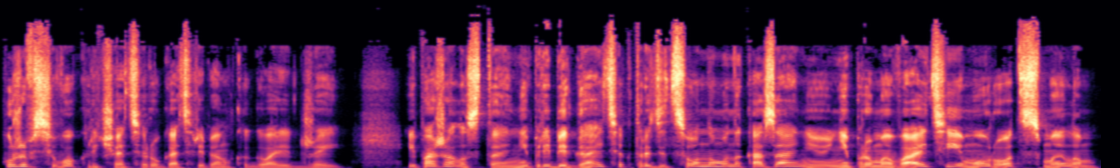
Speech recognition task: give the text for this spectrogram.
Хуже всего кричать и ругать ребенка, говорит Джей. И, пожалуйста, не прибегайте к традиционному наказанию, не промывайте ему рот с мылом.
